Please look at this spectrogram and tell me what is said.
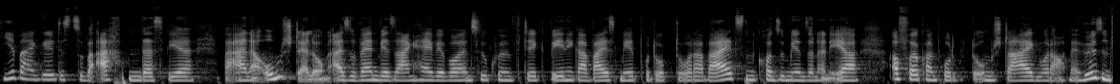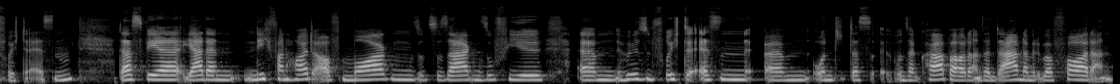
Hierbei gilt es zu beachten, dass wir bei einer Umstellung, also wenn wir sagen, hey, wir wollen zukünftig weniger Weißmehlprodukte oder Weizen konsumieren, sondern eher auf Vollkornprodukte umsteigen oder auch mehr Hülsenfrüchte essen, dass wir ja dann nicht von heute auf morgen sozusagen so viel ähm, Hülsenfrüchte essen ähm, und das unseren Körper oder unseren Darm damit überfordern.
